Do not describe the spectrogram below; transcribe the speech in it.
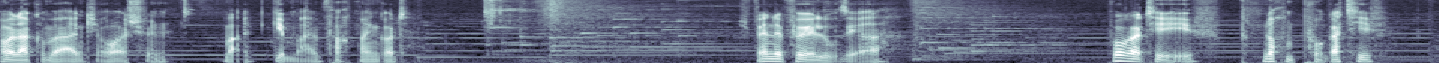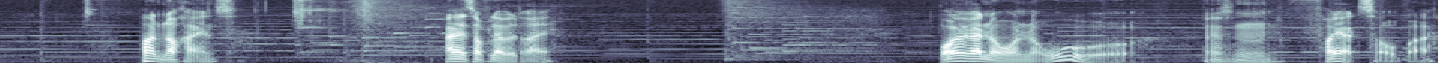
Aber da können wir eigentlich auch erschwinden. Mal geben einfach, mein Gott. Spende für Illusia. Purgativ. Noch ein Purgativ. Und noch eins. Alles auf Level 3. Bolganon. Uh, das ist ein Feuerzauber.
